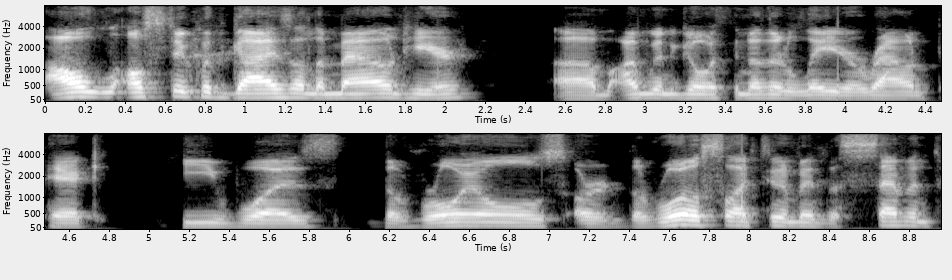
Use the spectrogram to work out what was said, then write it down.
I'll I'll stick with guys on the mound here. Um, I'm going to go with another later round pick. He was the Royals, or the Royals selected him in the seventh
